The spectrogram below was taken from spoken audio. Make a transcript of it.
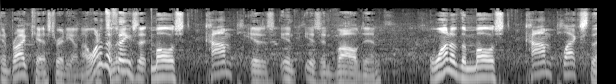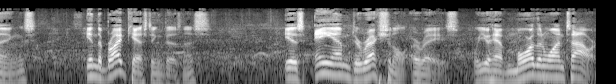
and broadcast radio. Now, one of the things that most comp is in, is involved in, one of the most complex things in the broadcasting business is AM directional arrays, where you have more than one tower,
